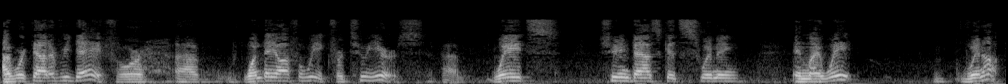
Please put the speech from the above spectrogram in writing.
I worked out every day for uh, one day off a week for two years. Uh, weights, shooting baskets, swimming, and my weight went up.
